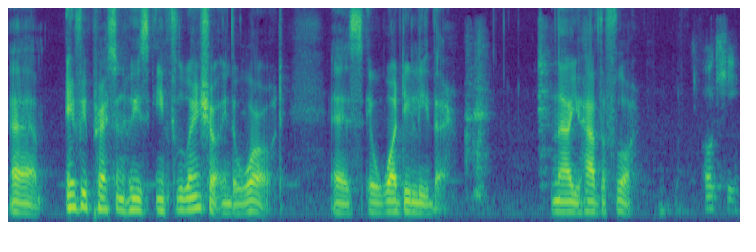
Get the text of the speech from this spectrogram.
uh, every person who is influential in the world is a worthy leader? Now you have the floor. Okay.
